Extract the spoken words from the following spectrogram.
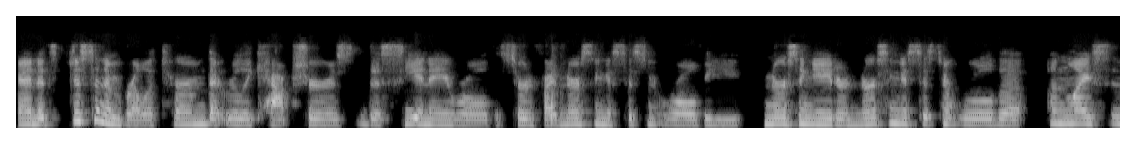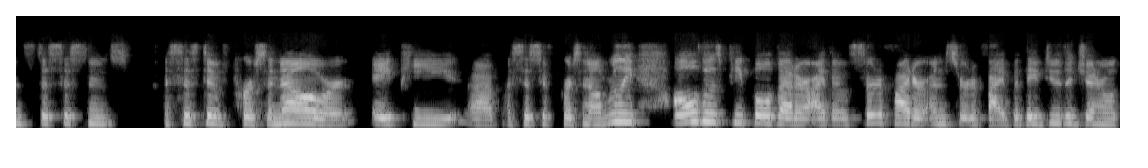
And it's just an umbrella term that really captures the CNA role, the certified nursing assistant role, the nursing aide or nursing assistant role, the unlicensed assistants assistive personnel or AP uh, assistive personnel, really all those people that are either certified or uncertified, but they do the general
